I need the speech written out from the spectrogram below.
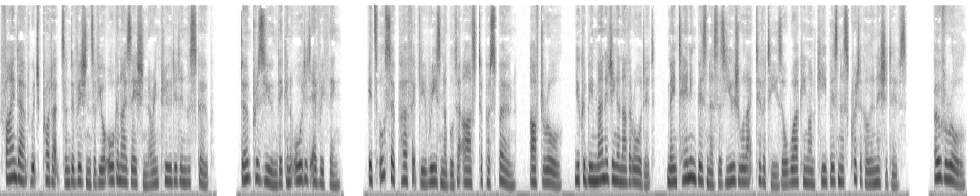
find out which products and divisions of your organization are included in the scope. Don't presume they can audit everything. It's also perfectly reasonable to ask to postpone, after all, you could be managing another audit, maintaining business as usual activities, or working on key business critical initiatives. Overall,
